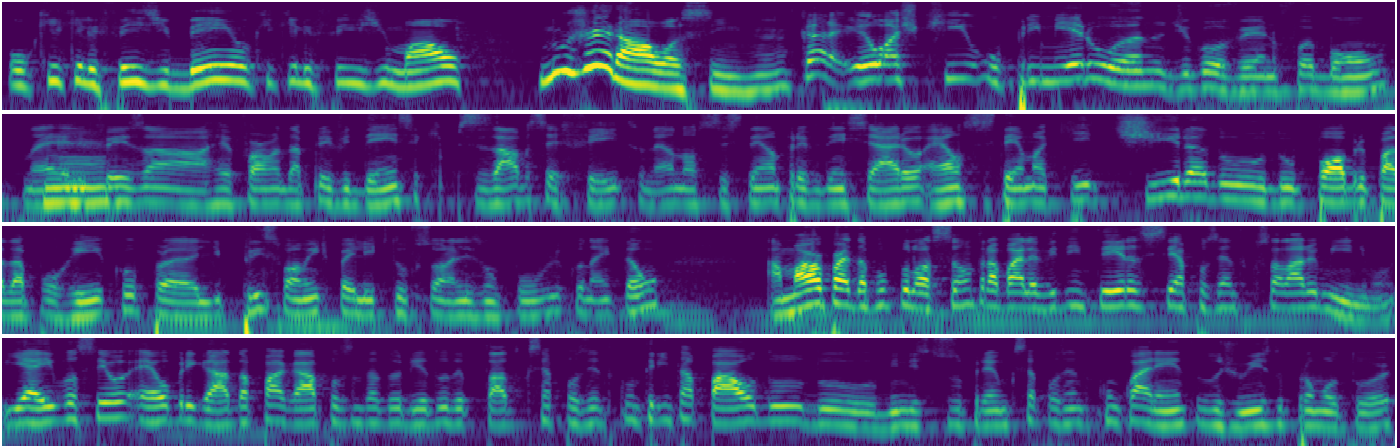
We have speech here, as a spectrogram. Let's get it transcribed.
o que, que ele fez de bem, ou o que, que ele fez de mal, no geral, assim, né? Cara, eu acho que o primeiro ano de governo foi bom, né? Uhum. Ele fez a reforma da Previdência que precisava ser feito, né? O nosso sistema previdenciário é um sistema que tira do, do pobre para dar pro rico, pra, principalmente para elite do funcionalismo público, né? Então, a maior parte da população trabalha a vida inteira e se aposenta com salário mínimo. E aí você é obrigado a pagar a aposentadoria do deputado que se aposenta com 30 pau, do, do ministro supremo que se aposenta com 40, do juiz, do promotor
